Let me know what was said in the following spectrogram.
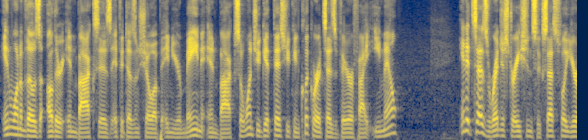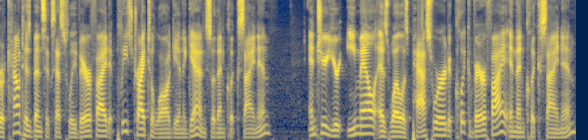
in one of those other inboxes if it doesn't show up in your main inbox. So once you get this, you can click where it says verify email. And it says registration successful. Your account has been successfully verified. Please try to log in again. So then click sign in. Enter your email as well as password. Click verify and then click sign in.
